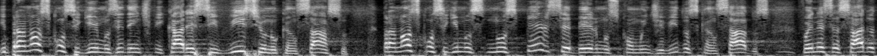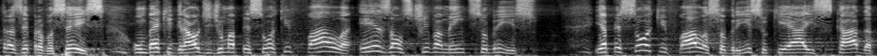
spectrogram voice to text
E para nós conseguirmos identificar esse vício no cansaço, para nós conseguirmos nos percebermos como indivíduos cansados, foi necessário trazer para vocês um background de uma pessoa que fala exaustivamente sobre isso. E a pessoa que fala sobre isso, que é a escada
